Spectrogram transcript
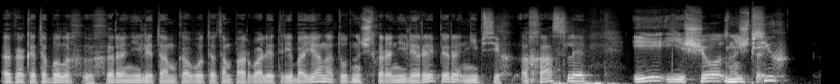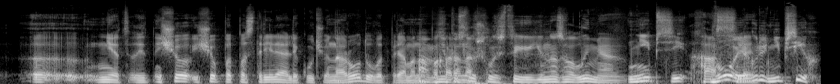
э, как это было, хоронили там кого-то, там порвали три баяна, тут, значит, хоронили рэпера Нипсих Хасли и еще, значит... Нипсих? Э, нет, еще, еще постреляли кучу народу, вот прямо на а, похоронах. мне послышалось, ты назвал имя. Нипси Хасли. О, я говорю, не псих.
